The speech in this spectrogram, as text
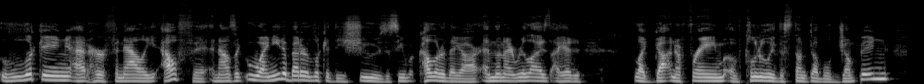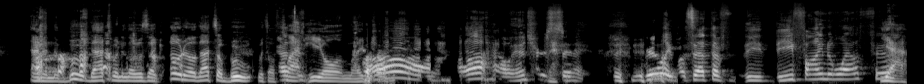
looking at her finale outfit and I was like, "Ooh, I need a better look at these shoes to see what color they are." And then I realized I had like gotten a frame of clearly the stunt double jumping, and in the boot, that's when it was like, "Oh no, that's a boot with a That's flat a- heel and like." Ah, ah, how interesting. really? Was that the the the final outfit? Yeah.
